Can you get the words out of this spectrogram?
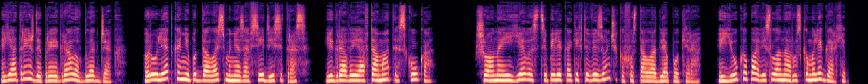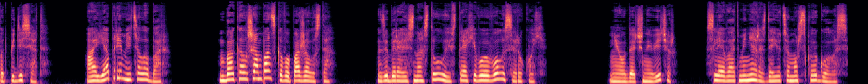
Я трижды проиграла в блэкджек. Рулетка не поддалась мне за все 10 раз. Игровые автоматы — скука. Шона и Ева сцепили каких-то везунчиков у стола для покера. Юка повисла на русском олигархе под 50. А я приметила бар. «Бокал шампанского, пожалуйста». Забираюсь на стул и встряхиваю волосы рукой. «Неудачный вечер?» Слева от меня раздается мужской голос.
